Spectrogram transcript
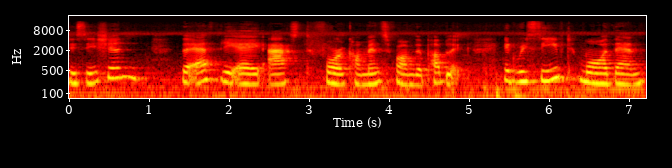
decision, the FDA asked for comments from the public. It received more than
